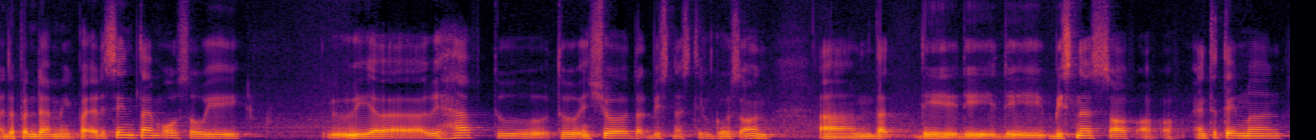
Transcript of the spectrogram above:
the pandemic. But at the same time, also we we uh, we have to to ensure that business still goes on. Um, that the the the business of, of, of entertainment,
